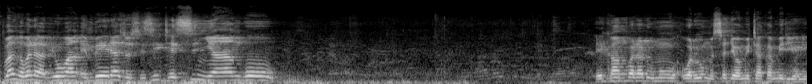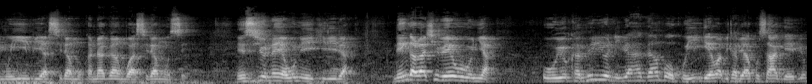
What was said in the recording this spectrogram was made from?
Kubanga balaba embeera zo tesi nyangu ekampala lumu waliwo omusajja wamitaka miliyoni muyimbi asiramuka nagambwa asiramuse. Ensi yonna yawuniikirira. Naye nga lwaki bewuunya oyo kamiliyoni byagamba okuyingiramu abita byakusaaga ebyo?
